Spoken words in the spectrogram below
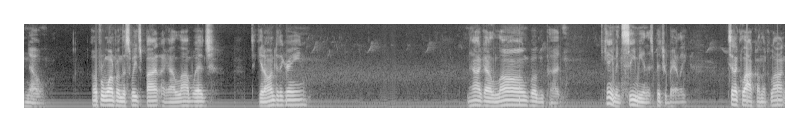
No. 0 for 1 from the sweet spot. I got a lob wedge to get onto the green. Now I got a long bogey putt. You can't even see me in this picture barely. 10 o'clock on the clock.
